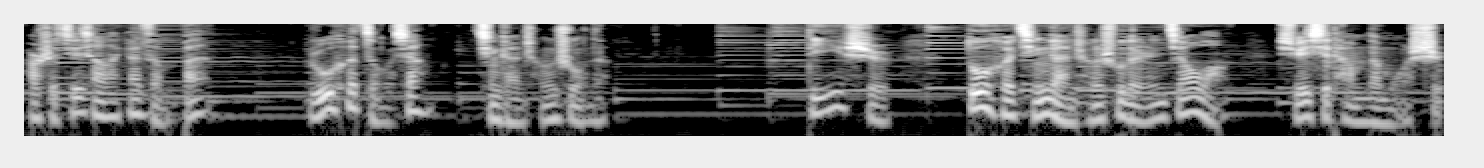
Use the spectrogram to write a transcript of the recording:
而是接下来该怎么办？如何走向情感成熟呢？第一是多和情感成熟的人交往，学习他们的模式。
